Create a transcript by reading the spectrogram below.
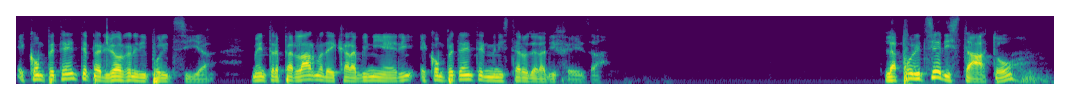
è competente per gli organi di polizia mentre per l'Arma dei Carabinieri è competente il Ministero della Difesa. La Polizia di Stato,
